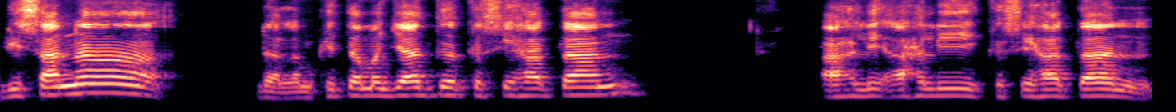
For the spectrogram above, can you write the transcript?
Di sana dalam kita menjaga kesihatan, ahli-ahli kesihatan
